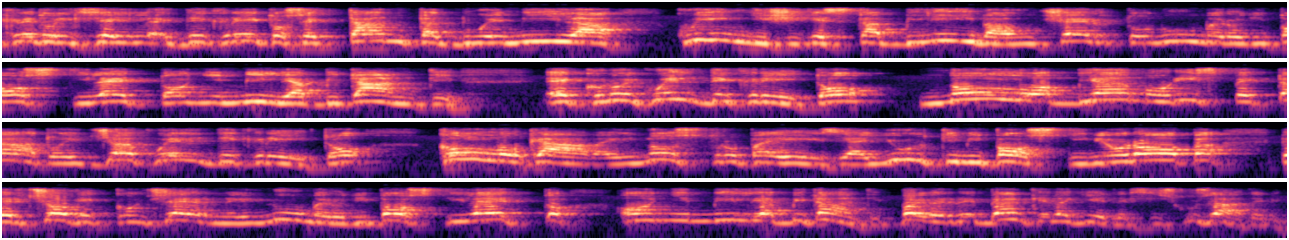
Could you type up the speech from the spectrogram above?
credo sia il decreto 72.015 che stabiliva un certo numero di posti letto ogni mille abitanti. Ecco, noi quel decreto non lo abbiamo rispettato e già quel decreto collocava il nostro paese agli ultimi posti in Europa per ciò che concerne il numero di posti letto ogni mille abitanti. Poi verrebbe anche da chiedersi, scusatemi,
